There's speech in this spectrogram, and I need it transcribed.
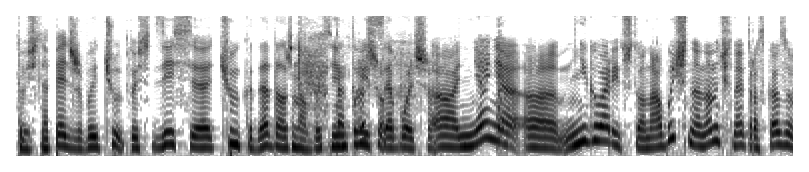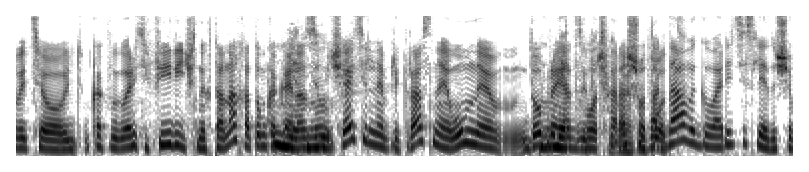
То есть, опять же, вы чу... то есть здесь э, чуйка, да, должна быть, так, интуиция хорошо. больше. А, няня а, не говорит, что она обычная, она начинает рассказывать, как вы говорите, в фееричных тонах о том, какая Нет, она ну... замечательная, прекрасная, умная, добрая Нет, и отзывчивая. Вот, хорошо, вот. тогда вы говорите следующее.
